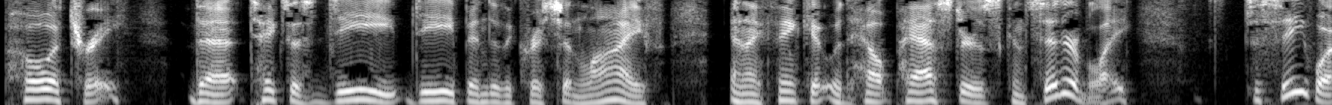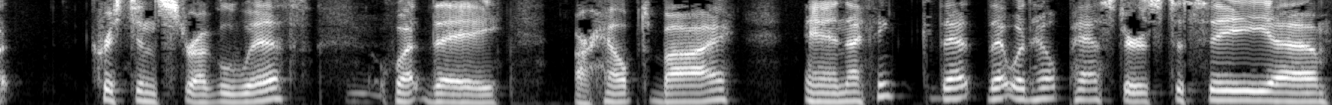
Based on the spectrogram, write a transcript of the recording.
poetry that takes us deep, deep into the Christian life. And I think it would help pastors considerably to see what Christians struggle with, what they are helped by. And I think that that would help pastors to see, um,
